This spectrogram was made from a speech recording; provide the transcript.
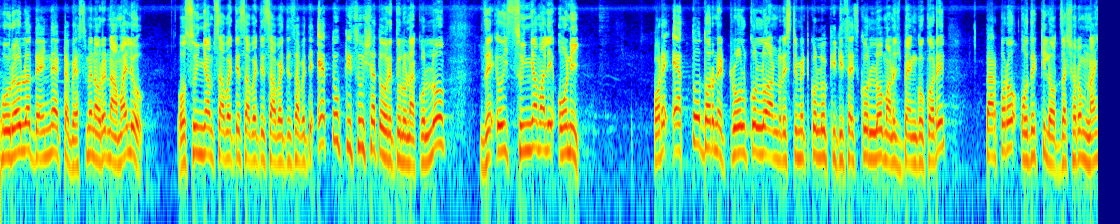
হুরাউলা দেয় না, একটা ব্যাটসম্যান ওরে নামাইলো ও সুইঙ্গাম চাবাইতে চাবাইতে চাবাইতে চাবাইতে এত কিছুর সাথে ওরে তুলনা করল যে ওই সুইঙ্গাম আলী অনিক ওরে এত ধরনের ট্রোল করল আন্ডার এস্টিমেট করল ক্রিটিসাইজ করল, মানুষ ব্যঙ্গ করে, তারপরও ওদের কি লজ্জা সরম নাই?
